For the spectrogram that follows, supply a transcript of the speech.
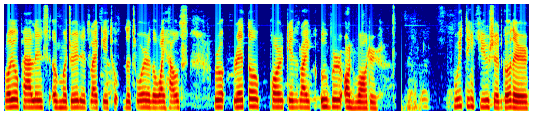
Royal Palace of Madrid is like a to- the tour of the White House. Retiro Park is like Uber on water. We think you should go there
